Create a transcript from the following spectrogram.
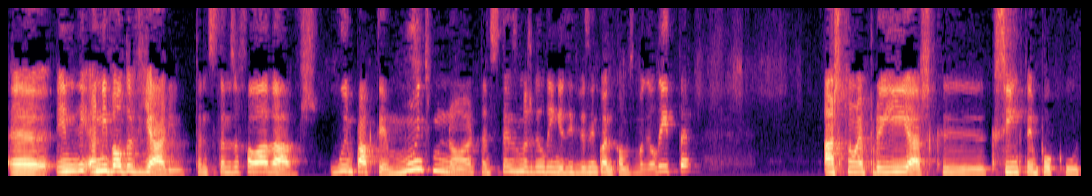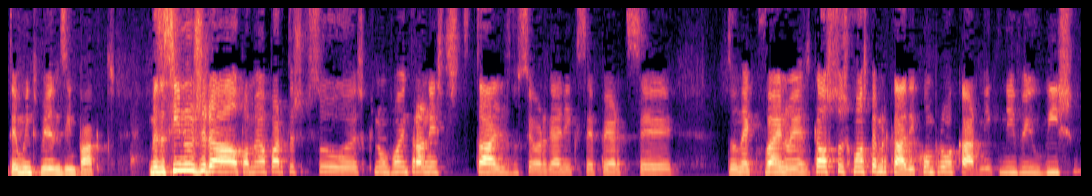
Uh, a nível de aviário, portanto, se estamos a falar de aves, o impacto é muito menor. Portanto, se tens umas galinhas e de vez em quando comes uma galita, acho que não é por aí, acho que, que sim, que tem, pouco, tem muito menos impacto. Mas assim, no geral, para a maior parte das pessoas que não vão entrar nestes detalhes do seu orgânico, se é perto, se é de onde é que vem, não é? Aquelas pessoas que vão ao supermercado e compram a carne e que nem veio o bicho,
